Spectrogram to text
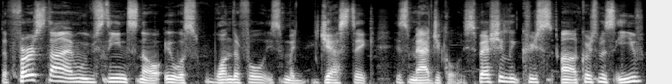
The first time we've seen snow, it was wonderful. It's majestic. It's magical. Especially Chris, uh, Christmas Eve.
